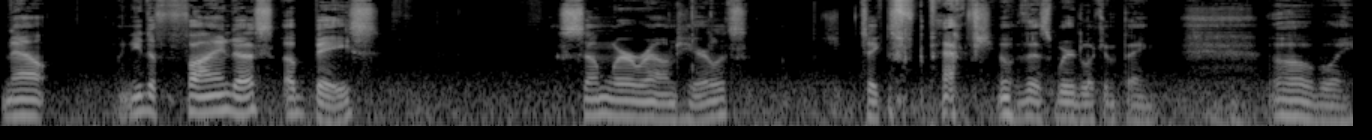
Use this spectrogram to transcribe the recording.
Now we need to find us a base somewhere around here. Let's take the back view of this weird looking thing. Oh boy.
